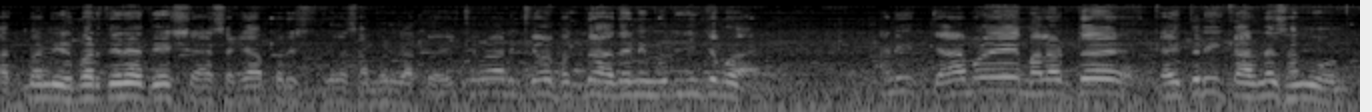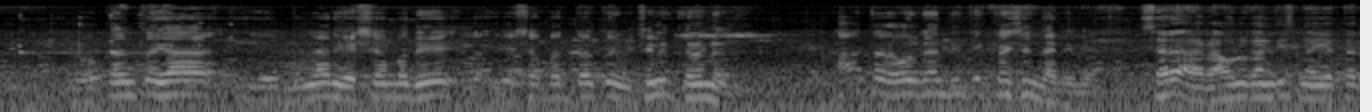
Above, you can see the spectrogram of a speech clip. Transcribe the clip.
आत्मनिर्भरतेने देश या सगळ्या परिस्थितीला सामोरे जातोय. केवळ आणि केवळ फक्त आदरणीय मोदीजींच्यामुळे आहे. आणि त्यामुळे मला वाटतं काहीतरी कारणं सांगून लोकांचं ह्या मिळणाऱ्या यशामध्ये यशाबद्दलचं विचलित करणं हा तर राहुल गांधींची फॅशन झालेली आहे. सर राहुल गांधीच नाही तर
